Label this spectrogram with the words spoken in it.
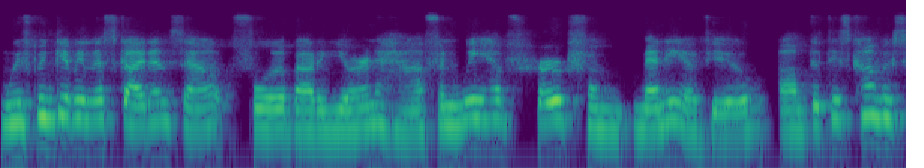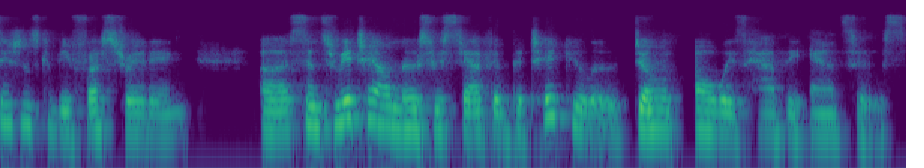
we've been giving this guidance out for about a year and a half, and we have heard from many of you um, that these conversations can be frustrating uh, since retail nursery staff in particular don't always have the answers.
